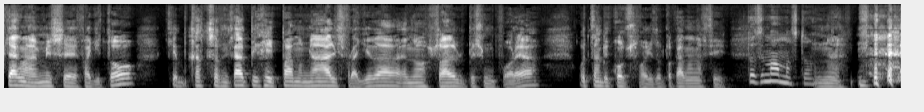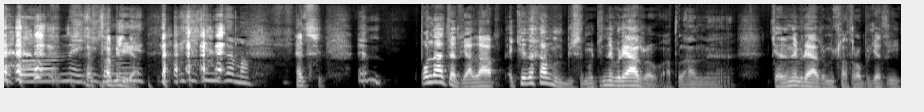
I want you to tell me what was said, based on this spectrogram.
Φτιάχναμε εμείς φαγητό και ξαφνικά υπήρχε πάνω μια άλλη σφραγίδα ενός άλλου επίσημου φορέα ότι ήταν δικό τους φαγητό. Το κάνανε αυτοί. Το θυμάμαι αυτό. Ναι. Και το- ναι, Στα είχε σταμπίλια. γίνει, είχε γίνει θέμα. Έτσι. Ε, πολλά τέτοια, αλλά εκεί δεν χάνω την πίστη μου. Εκεί νευριάζω απλά. ναι. Και δεν νευριάζω με τους ανθρώπους γιατί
